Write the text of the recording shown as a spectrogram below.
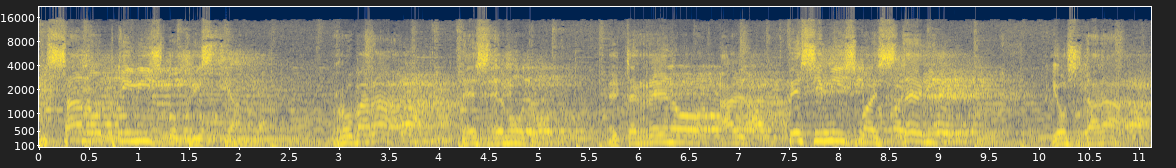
Un sano optimismo cristiano robará de este modo el terreno al pesimismo estéril y os dará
